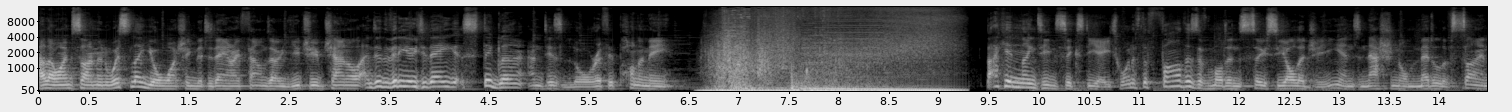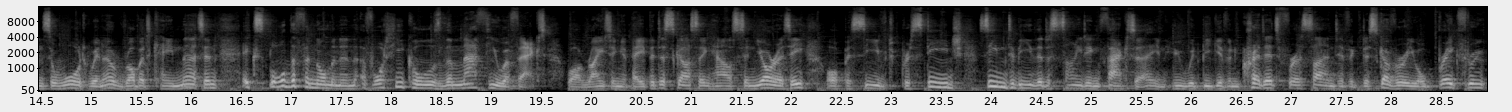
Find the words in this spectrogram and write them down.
Hello, I'm Simon Whistler. You're watching the Today I Found Out YouTube channel, and in the video today, Stigler and his law of eponymy. Back in 1968, one of the fathers of modern sociology and National Medal of Science Award winner Robert K. Merton explored the phenomenon of what he calls the Matthew effect while writing a paper discussing how seniority or perceived prestige seemed to be the deciding factor in who would be given credit for a scientific discovery or breakthrough,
